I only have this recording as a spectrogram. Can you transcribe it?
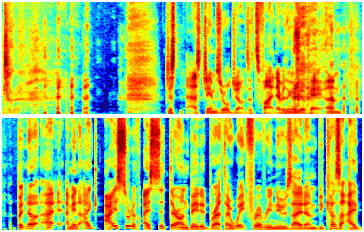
gonna- just ask James Earl Jones. It's fine. Everything will be okay. Um, but no, I, I mean, I, I sort of, I sit there on bated breath. I wait for every news item because I,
